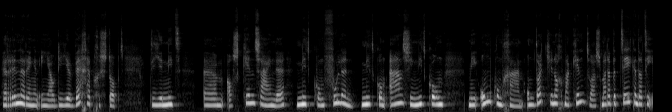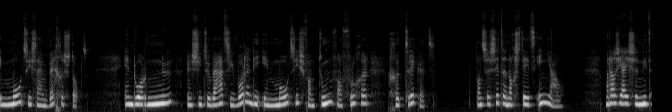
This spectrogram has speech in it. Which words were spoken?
herinneringen in jou die je weg hebt gestopt, die je niet um, als kind zijnde niet kon voelen, niet kon aanzien, niet kon mee om gaan, omdat je nog maar kind was. Maar dat betekent dat die emoties zijn weggestopt. En door nu een situatie worden die emoties van toen, van vroeger, getriggerd. Want ze zitten nog steeds in jou. Maar als jij ze niet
